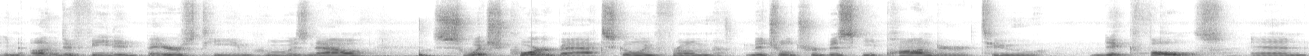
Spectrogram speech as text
an undefeated Bears team who is now switched quarterbacks, going from Mitchell Trubisky Ponder to Nick Foles. And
